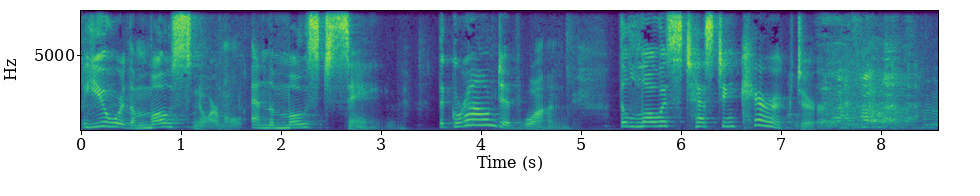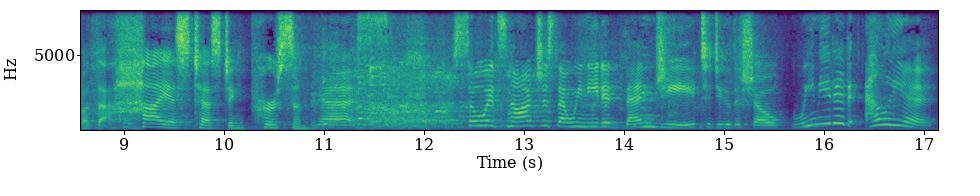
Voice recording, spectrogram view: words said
you were the most normal and the most sane, the grounded one, the lowest testing character, but the highest testing person. Yes. So it's not just that we needed Benji to do the show, we needed Elliot.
